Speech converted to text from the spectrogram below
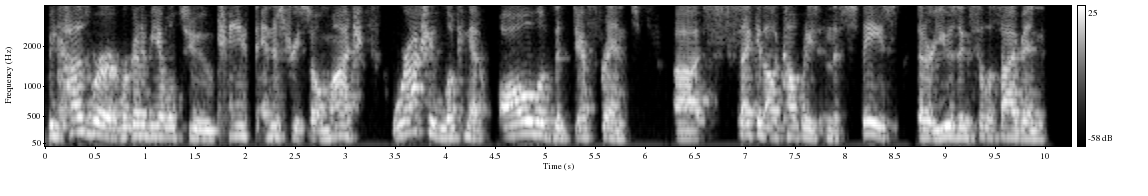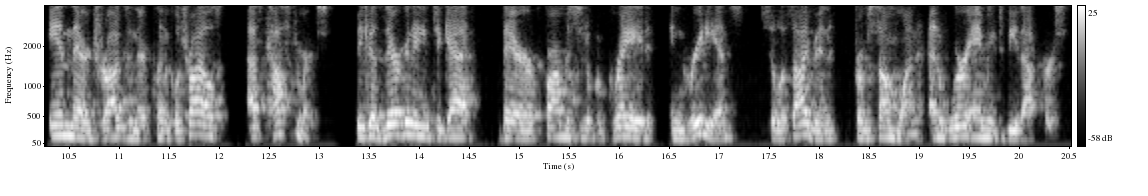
because we're, we're going to be able to change the industry so much, we're actually looking at all of the different uh, psychedelic companies in the space that are using psilocybin in their drugs and their clinical trials as customers because they're going to need to get their pharmaceutical grade ingredients, psilocybin, from someone. And we're aiming to be that person.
